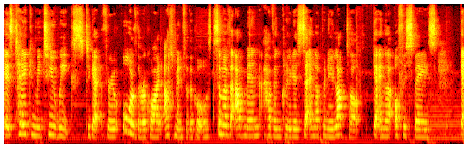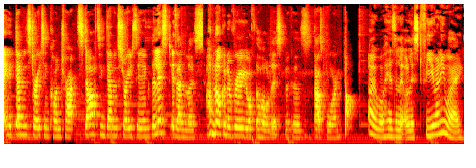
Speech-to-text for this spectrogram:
It's taken me two weeks to get through all of the required admin for the course. Some of the admin have included setting up a new laptop, getting an office space, getting a demonstrating contract, starting demonstrating, the list is endless. I'm not going to reel you off the whole list because that's boring. Oh, well here's a little list for you anyway.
